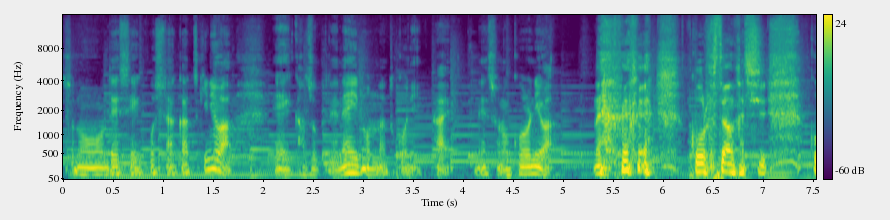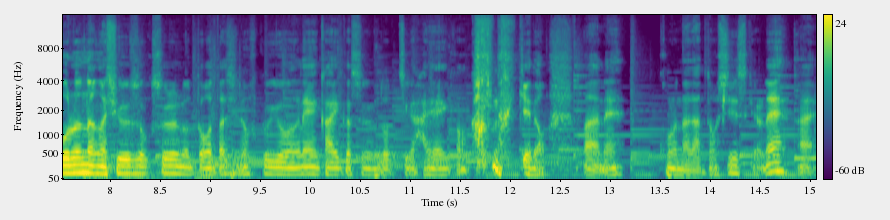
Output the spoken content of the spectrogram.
その、で、成功した暁には、えー家族でね、いろんなとこに、はい、ね、その頃には、ね、コロナがし、コロナが収束するのと私の副業がね、開花するのどっちが早いかわかんないけど、まあね、コロナだってほしいですけどね。はい。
